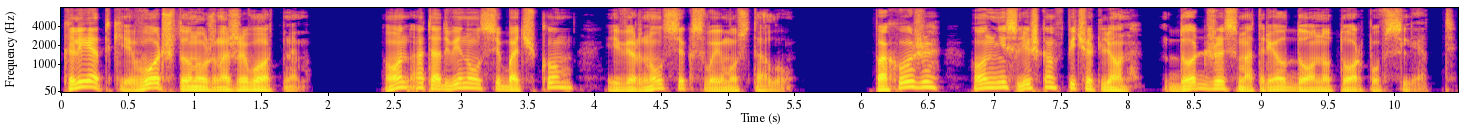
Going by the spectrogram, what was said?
Клетки — вот что нужно животным. Он отодвинулся бочком и вернулся к своему столу. Похоже, он не слишком впечатлен. Доджи смотрел Дону Торпу вслед.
